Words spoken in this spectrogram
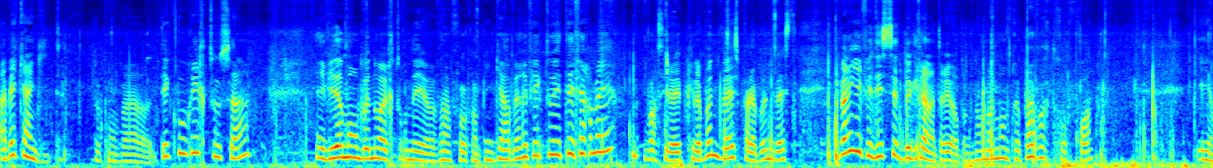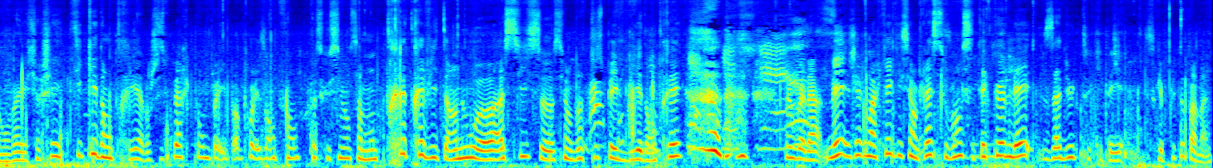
avec un guide. Donc on va découvrir tout ça. Évidemment Benoît est retourné euh, 20 fois au camping-car vérifier que tout était fermé, voir s'il avait pris la bonne veste, pas la bonne veste. Il paraît qu'il fait 17 degrés à l'intérieur donc normalement on ne devrait pas avoir trop froid. Et on va aller chercher les tickets d'entrée. Alors j'espère qu'on ne paye pas pour les enfants parce que sinon ça monte très très vite. hein. Nous euh, à 6 si on doit tous payer le billet d'entrée. Donc voilà, mais j'ai remarqué qu'ici en Grèce, souvent c'était que les adultes qui payaient, ce qui est plutôt pas mal.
